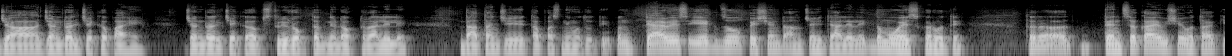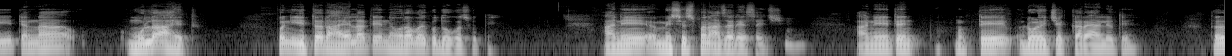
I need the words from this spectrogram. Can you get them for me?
ज्या जनरल चेकअप आहे जनरल चेकअप स्त्रीरोग तज्ज्ञ डॉक्टर आलेले दातांची तपासणी होत होती. पण त्यावेळेस एक जो पेशंट आमच्या इथे आलेला एकदम वयस्कर होते. तर त्यांचं काय विषय होता की त्यांना मुलं आहेत पण इथं राहायला ते नवरा बायको दोघंच होते. आणि मिसेस पण आजारी असायची. आणि ते मग ते डोळे चेक करायला आले होते. तर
